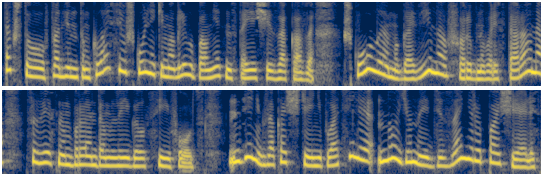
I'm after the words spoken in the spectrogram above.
так что в продвинутом классе школьники могли выполнять настоящие заказы школы, магазинов, рыбного ресторана с известным брендом Legal Seafoods. Денег заказчики не платили, но юные дизайнеры поощрялись.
